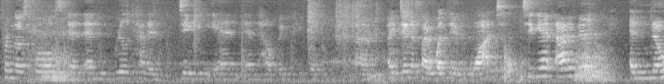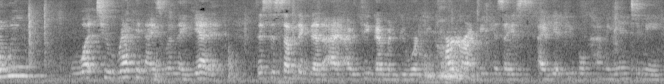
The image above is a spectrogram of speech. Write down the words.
from those goals and, and really kind of digging in and helping people um, identify what they want to get out of it and knowing what to recognize when they get it. This is something that I, I think I'm going to be working harder on because I, I get people coming into me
